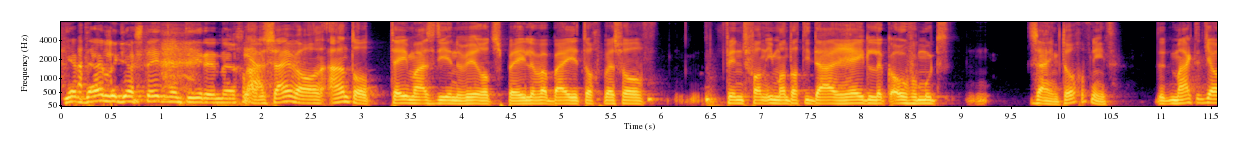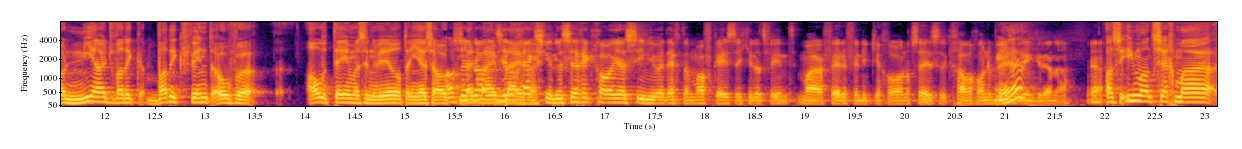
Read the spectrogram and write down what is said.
Je hebt duidelijk jouw statement hier in uh, Ja, er zijn wel een aantal thema's die in de wereld spelen... waarbij je toch best wel vindt van iemand dat hij daar redelijk over moet zijn, toch? Of niet? Het maakt het jou niet uit wat ik, wat ik vind over alle thema's in de wereld... en jij zou ook Als je met nou mij blijven... geks vindt, dan zeg ik gewoon... Ja, Sim, je bent echt een mafkees dat je dat vindt. Maar verder vind ik je gewoon nog steeds... Ik ga we gewoon een biertje Ja? drinken daarna. Ja. Als iemand zeg maar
